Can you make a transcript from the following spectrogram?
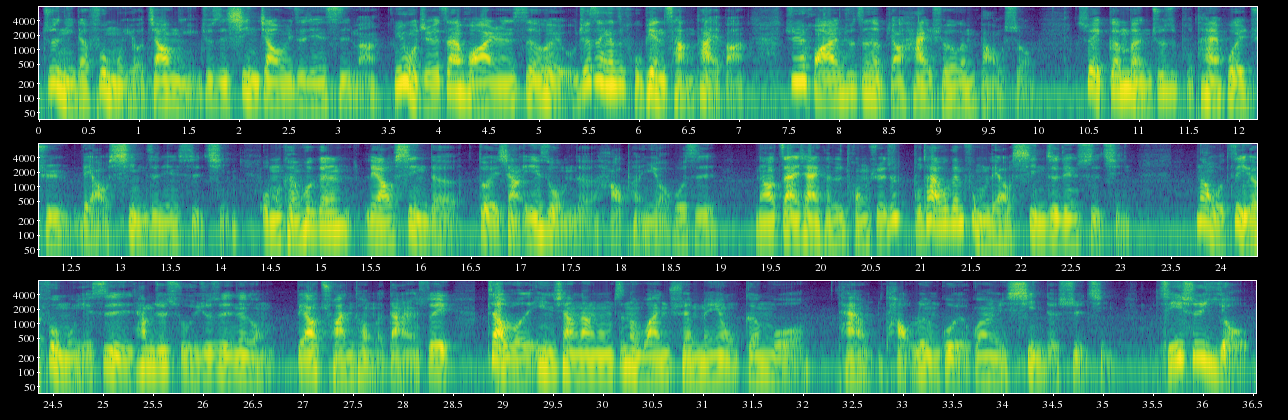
就是你的父母有教你就是性教育这件事吗？因为我觉得在华人社会，我觉得这应该是普遍常态吧。因为华人就真的比较害羞跟保守，所以根本就是不太会去聊性这件事情。我们可能会跟聊性的对象一定是我们的好朋友，或是然后再下来可能是同学，就不太会跟父母聊性这件事情。那我自己的父母也是，他们就属于就是那种比较传统的大人，所以在我的印象当中，真的完全没有跟我谈讨论过有关于性的事情。即使有。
